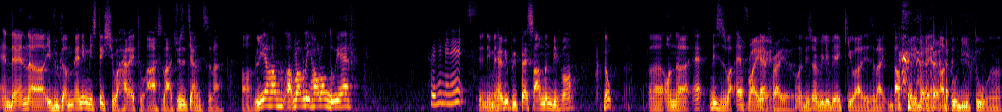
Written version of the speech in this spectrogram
And then uh, if you got any mistakes, she will highlight to us 啦，就是这样子啦。啊、uh,，Liyan, how roughly how long do we have? Twenty minutes. Twenty minutes. Have you prepared salmon before? Nope. Uh, on the this is what air fryer. Air fryer. Oh, this one really very cute. Uh. It's like Darth Vader and R two D two.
